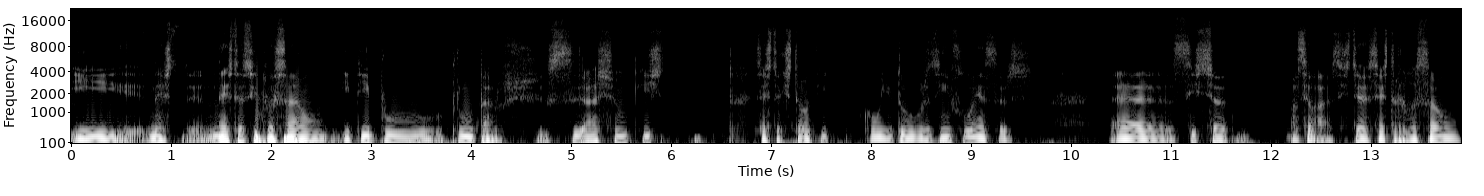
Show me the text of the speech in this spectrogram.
e neste, nesta situação e tipo perguntar-vos se acham que isto se esta questão aqui com youtubers e influencers uh, se isto já sei lá, se, isto é, se esta relação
